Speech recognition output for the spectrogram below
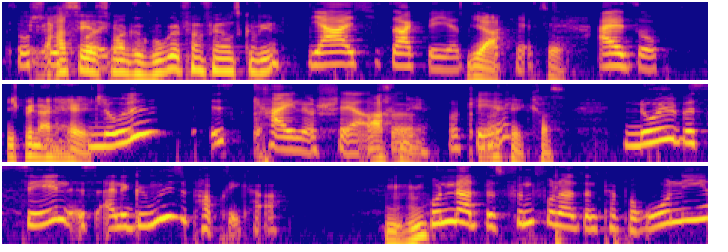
So hast du jetzt mal gegoogelt, 5 Minuten gewählt? Ja, ich sag dir jetzt. Ja, Okay. so. Also, Ich bin ein Held. 0 ist keine Schärfe. Ach nee. Okay. Okay, krass. 0 bis 10 ist eine Gemüsepaprika. Mhm. 100 bis 500 sind Pepperoni.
